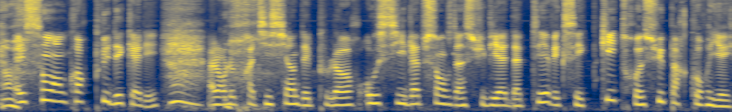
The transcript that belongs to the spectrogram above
Ah. elles sont encore plus décalées. Alors le praticien déplore aussi l'absence d'un suivi avec ses kits reçus par courrier.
